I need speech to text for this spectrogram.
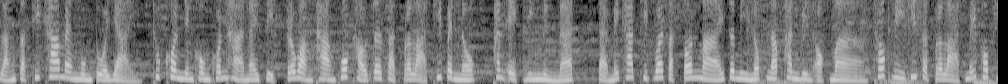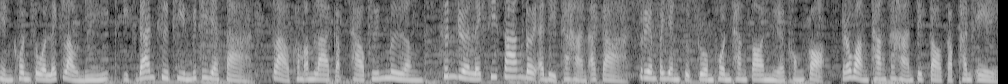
หลังจากที่ฆ่าแมงมุมตัวใหญ่ ทุกคนยังคงค้นหาในสิบระหว่างทางพวกเขาเจอสัตว์ประหลาดที่เป็นนก พันเอกยิงหนึ่งนัด แต่ไม่คาดคิดว่าจากต้นไม้จะมีนกนับพันบินออกมา โชคดีที่สัตว์ประหลาดไม่พบเห็นคนตัวเล็กเหล่านี้ อีกด้านคือทีมวิทยาศาสตร์ กล่าวคำอำลากับชาวพื้นเมือง ขึ้นเรือเล็กที่สร้างโดยอดีตทหารอากาศ เตรียมไปยังจุดรวมพลทางตอนเหนือของเกาะ ระหว่างทางทหารติดต่อกับพันเอก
